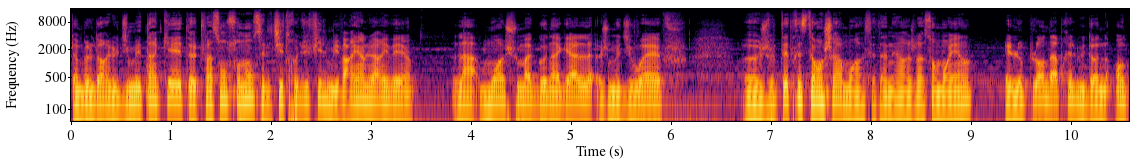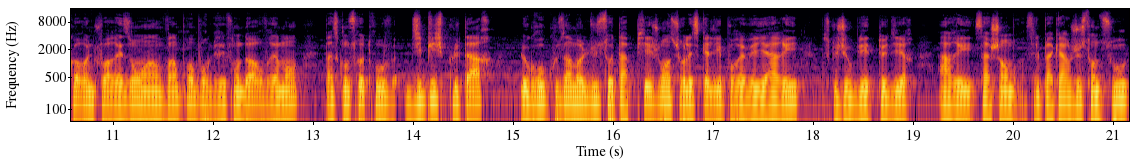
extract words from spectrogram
Dumbledore lui dit Mais t'inquiète, de toute façon son nom c'est le titre du film, il va rien lui arriver. hein. Là, moi je suis McGonagall, je me dis Ouais, euh, je vais peut-être rester en chat moi cette année, hein, je la sens moyen. Et le plan d'après lui donne encore une fois raison, hein, 20 points pour Gryffondor, vraiment, parce qu'on se retrouve 10 piges plus tard, le gros cousin Moldu saute à pieds joints sur l'escalier pour réveiller Harry, parce que j'ai oublié de te dire, Harry, sa chambre, c'est le placard juste en dessous,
